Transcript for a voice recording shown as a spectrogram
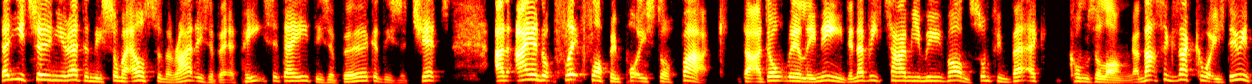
Then you turn your head and there's somewhere else to the right. There's a bit of pizza, Dave. There's a burger. There's a chips. And I end up flip flopping, putting stuff back that I don't really need. And every time you move on, something better comes along. And that's exactly what he's doing.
